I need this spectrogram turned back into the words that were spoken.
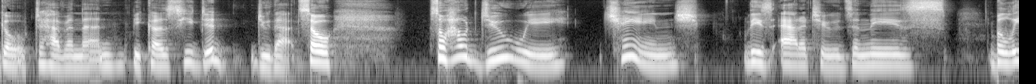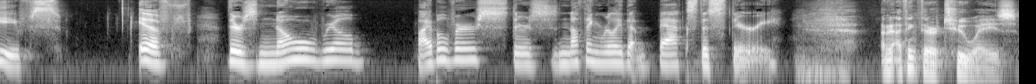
go to heaven then because he did do that. So, so how do we change these attitudes and these beliefs if there's no real Bible verse. There's nothing really that backs this theory. I mean, I think there are two ways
